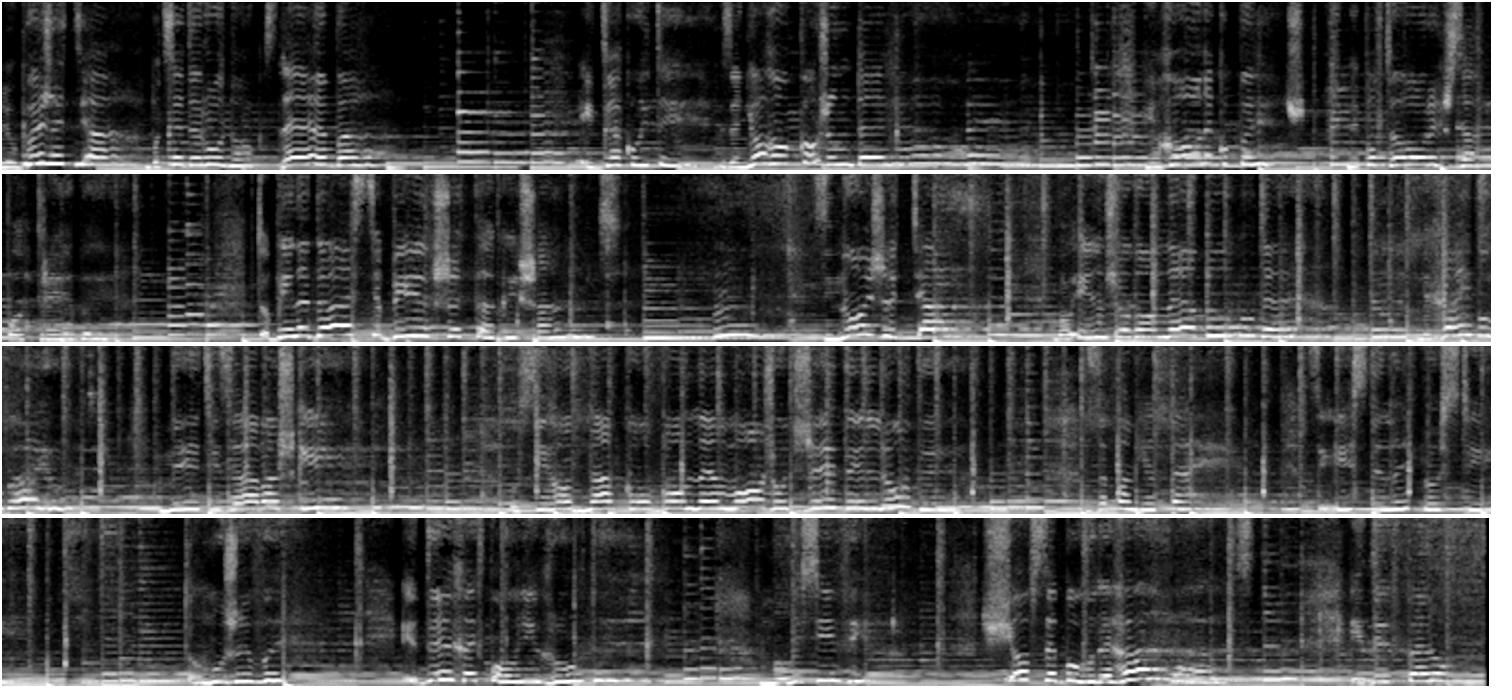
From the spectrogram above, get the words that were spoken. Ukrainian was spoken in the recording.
Люби життя, бо це дарунок з неба. І дякуй ти за нього кожен день. Його не купиш, не повториш за потреби. Тобі не дасться більше такий шанс. Цінуй життя, бо іншого заважкі, усі однаково не можуть жити люди. Запам'ятай ці істини прості, тому живи і дихай в повні груди, молись і вір, що все буде гаразд.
